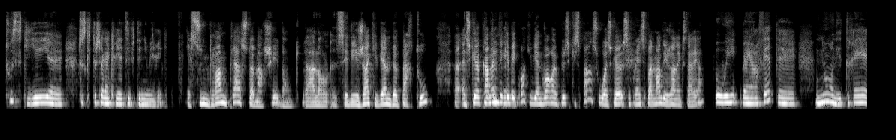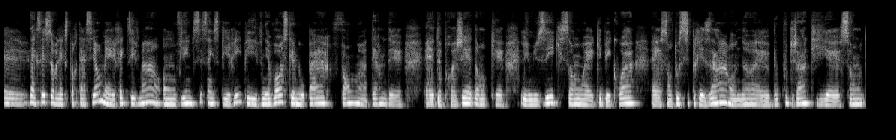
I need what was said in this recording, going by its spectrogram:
tout ce qui est tout ce qui touche à la créativité numérique. Et c'est une grande place, ce marché. Donc, alors, c'est des gens qui viennent de partout. Euh, est-ce qu'il y a quand même des Québécois qui viennent voir un peu ce qui se passe ou est-ce que c'est principalement des gens à l'extérieur? Oui, ben en fait, euh, nous, on est très euh, axés sur l'exportation, mais effectivement, on vient aussi s'inspirer puis venir voir ce que nos pères font en termes de, de projets. Donc, les musées qui sont québécois sont aussi présents. On a beaucoup de gens qui sont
